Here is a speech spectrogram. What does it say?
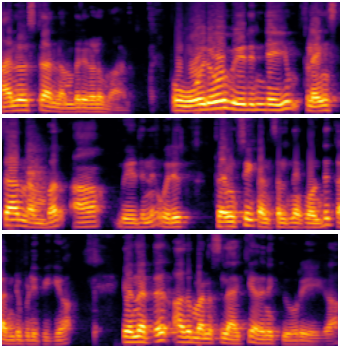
ആനുവൽ സ്റ്റാർ നമ്പറുകളുമാണ് അപ്പോൾ ഓരോ വീടിന്റെയും ഫ്ലൈങ് സ്റ്റാർ നമ്പർ ആ വീടിന് ഒരു ഫെങ്സി കൺസൾട്ടിനെ കൊണ്ട് കണ്ടുപിടിപ്പിക്കുക. എന്നിട്ട് അത് മനസ്സിലാക്കി അതിനെ ക്യൂർ ചെയ്യുക.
